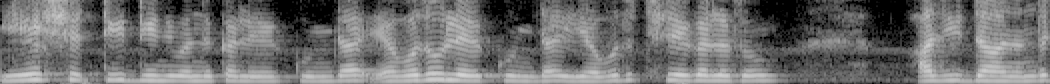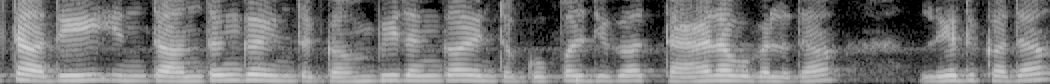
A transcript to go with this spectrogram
ఏ శక్తి దీని వెనుక లేకుండా ఎవరు లేకుండా ఎవరు చేయగలరు? అది దానంతటా అదే ఇంత అందంగా ఇంత గంభీరంగా ఇంత గొప్పదిగా తయారవ్వగలదా? లేదు కదా?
